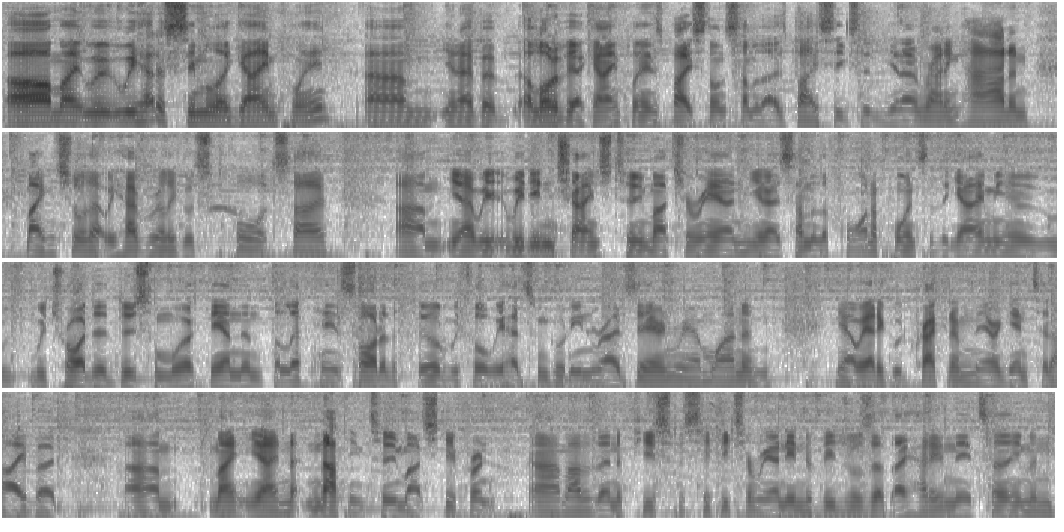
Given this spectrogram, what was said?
Oh, mate, we, we had a similar game plan, um, you know, but a lot of our game plan is based on some of those basics of, you know, running hard and making sure that we have really good support. So, um, you know, we, we didn't change too much around, you know, some of the finer points of the game. You know, we, we tried to do some work down the, the left-hand side of the field. We thought we had some good inroads there in round one and, you know, we had a good crack at them there again today. But, um, mate, you know, n- nothing too much different um, other than a few specifics around individuals that they had in their team and,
